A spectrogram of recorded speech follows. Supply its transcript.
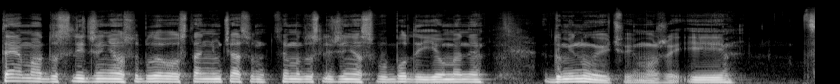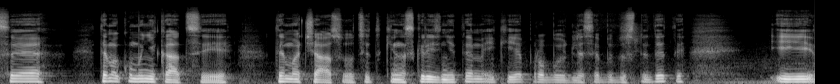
тема дослідження, особливо останнім часом, тема дослідження свободи є у мене домінуючою, може. І це тема комунікації, тема часу. Це такі наскрізні теми, які я пробую для себе дослідити. І,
